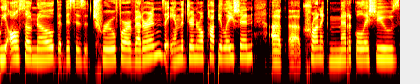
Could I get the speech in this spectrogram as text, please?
We also know that this is true for our veterans and the general population. Uh, uh, chronic medical issues,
